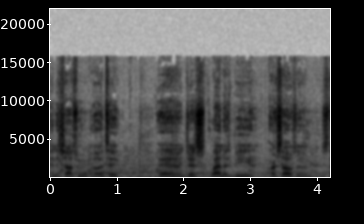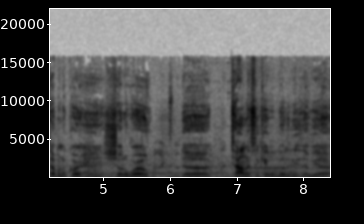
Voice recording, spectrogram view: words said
and the shots we uh, take, and just letting us be ourselves and step on the court and show the world the talents and capabilities that we have.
